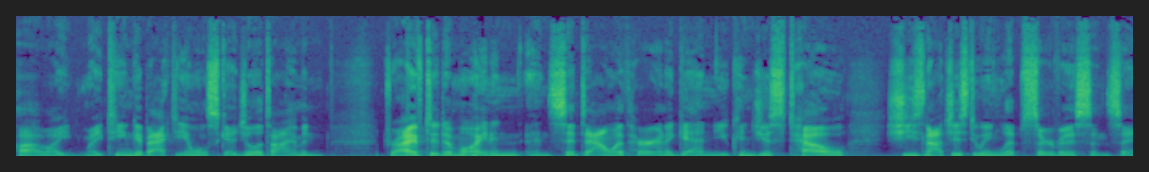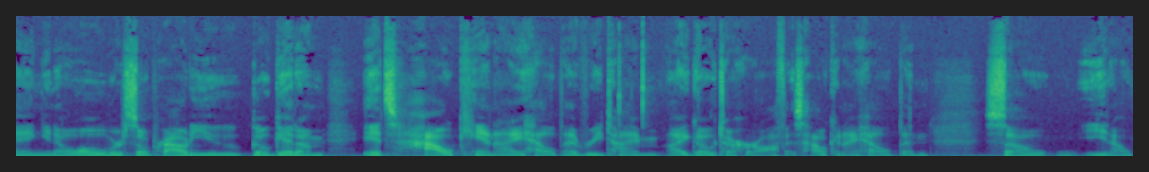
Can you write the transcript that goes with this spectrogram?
uh, my my team get back to you, and we'll schedule a time and drive to Des Moines and, and sit down with her. And again, you can just tell she's not just doing lip service and saying, you know, oh, we're so proud of you, go get them. It's how can I help every time I go to her office? How can I help? And so, you know,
